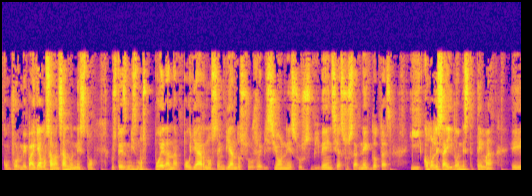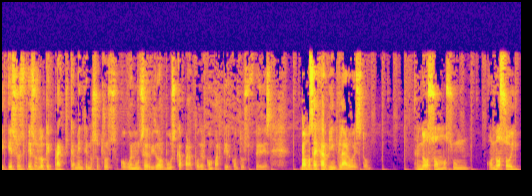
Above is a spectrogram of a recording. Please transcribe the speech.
conforme vayamos avanzando en esto, ustedes mismos puedan apoyarnos enviando sus revisiones, sus vivencias, sus anécdotas y cómo les ha ido en este tema. Eh, eso, es, eso es lo que prácticamente nosotros, o bueno, un servidor busca para poder compartir con todos ustedes. Vamos a dejar bien claro esto. No somos un, o no soy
